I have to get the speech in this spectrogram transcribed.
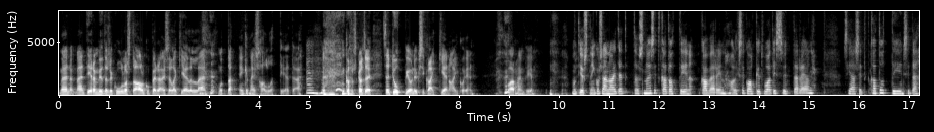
Mä en, mä en tiedä, miltä se kuulostaa alkuperäisellä kielellään, mutta enkä mä edes halua tietää. Koska se, se duppi on yksi kaikkien aikojen parhaimpia. Mutta just niin kuin sanoit, että tuossa noin sitten katsottiin kaverin, oliko se 30-vuotissynttäreillä, niin siellä sitten katsottiin sitä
